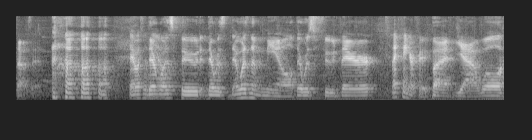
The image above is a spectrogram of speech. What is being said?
That was it. There was a there meal. was food. There was there wasn't a meal. There was food there. like finger food. But yeah, we'll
